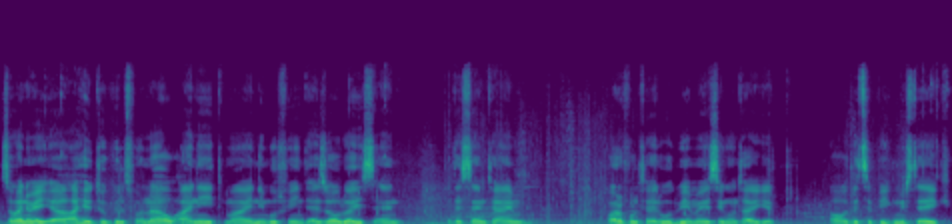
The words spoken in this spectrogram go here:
So anyway, uh, I have two kills for now. I need my Nimble Fiend as always, and at the same time, Powerful Tail would be amazing on Tiger. Oh, that's a big mistake.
